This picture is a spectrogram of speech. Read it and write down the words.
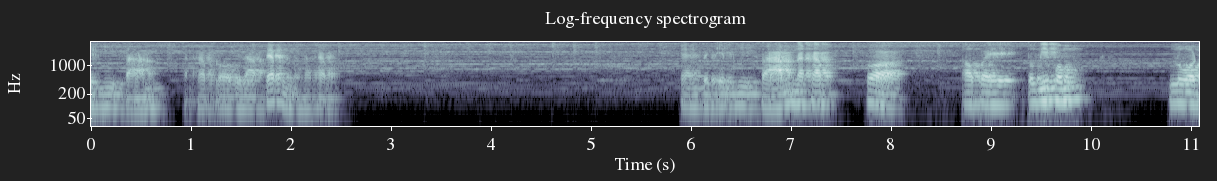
MP3 นะครับรอเวลาแป๊บหนึ่งนะครับแปลงเป็น MP3 นะครับ ก็เอาไปตรงนี้ผมโหลด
